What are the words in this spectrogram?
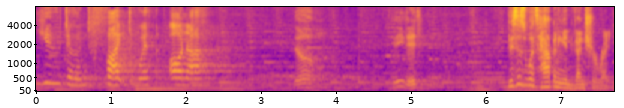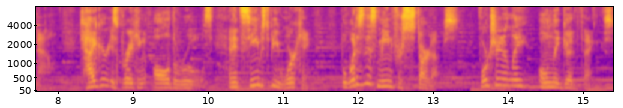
You don't fight with honor. No, he did. This is what's happening in Venture right now. Tiger is breaking all the rules, and it seems to be working. But what does this mean for startups? Fortunately, only good things.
